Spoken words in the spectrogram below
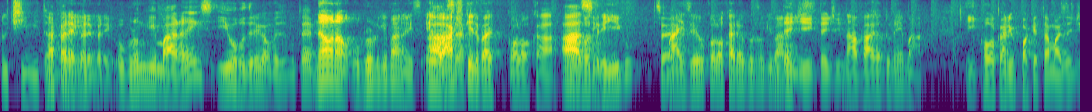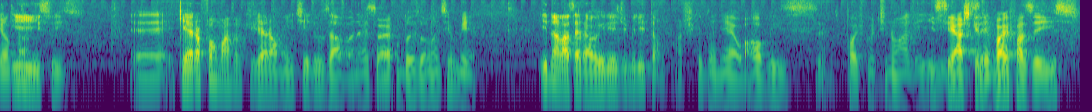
no time também. Mas peraí, peraí, peraí. O Bruno Guimarães e o Rodrigo ao mesmo tempo? Não, não, o Bruno Guimarães. Eu Ah, acho certo. que ele vai colocar Ah, o. Rodrigo, mas eu colocaria o Bruno Guimarães. Entendi, entendi. Na vaga do Neymar. E colocaria o Paquetá mais adiantado. Isso, isso. É, que era a formação que geralmente ele usava, né? Certo. Com dois volantes e um meia. E na lateral eu iria de Militão. Acho que o Daniel Alves eh, pode continuar ali. E você acha que ele vai fazer isso?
